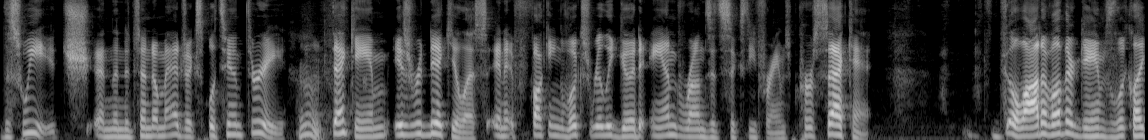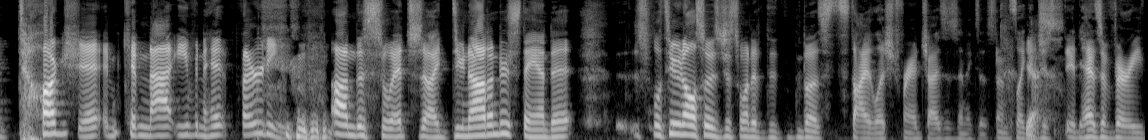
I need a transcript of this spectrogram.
the Switch and the Nintendo Magic Splatoon three. Hmm. That game is ridiculous, and it fucking looks really good and runs at sixty frames per second a lot of other games look like dog shit and cannot even hit 30 on the Switch, so I do not understand it. Splatoon also is just one of the most stylish franchises in existence. Like Yes. it just it has a very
